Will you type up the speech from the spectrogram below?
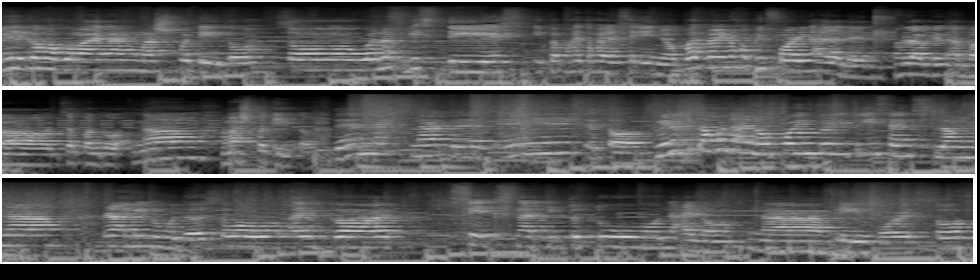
mahilig ako gumawa ng mashed potato. So, one of these days, ipapakita ko yan sa inyo. But meron ako before na ano din, vlog din about sa paggawa ng mashed potato. Then next natin is ito. May nakita ko na ano, 0.33 cents lang na ramen noodles. So, I've got 6 na tito 2 na ano, na flavor. So,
